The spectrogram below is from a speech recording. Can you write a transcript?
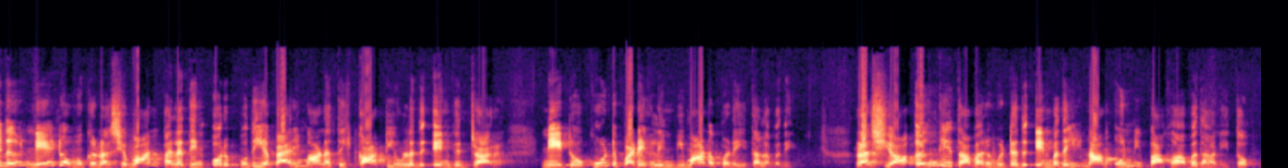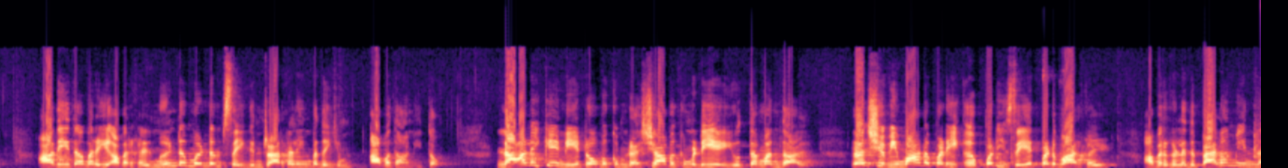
இது நேட்டோவுக்கு ரஷ்ய வான்பலத்தின் ஒரு புதிய பரிமாணத்தை காட்டியுள்ளது என்கின்றார். நேட்டோ கூட்டுப்படைகளின் விமானப்படை தளபதி. ரஷ்யா எங்கே தவறு விட்டது என்பதை நாம் உன்னிப்பாக அவதானித்தோம். அதே தவறை அவர்கள் மீண்டும் மீண்டும் செய்கின்றார்கள் என்பதையும் அவதானித்தோம். நாளைக்கே நேட்டோவுக்கும் ரஷ்யாவுக்கும் இடையே யுத்தம் வந்தால் ரஷ்ய விமானப்படை எப்படி செயற்படுவார்கள்? அவர்களது பலம் என்ன?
